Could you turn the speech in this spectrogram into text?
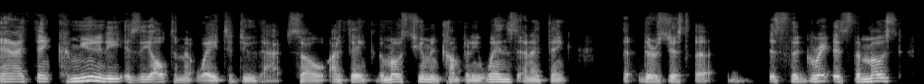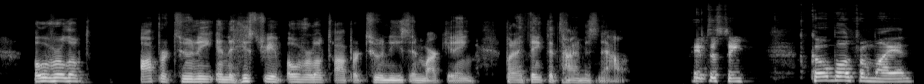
And I think community is the ultimate way to do that. So I think the most human company wins. And I think there's just a, it's the great, it's the most overlooked opportunity in the history of overlooked opportunities in marketing. But I think the time is now. Interesting. Go ball from my end.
